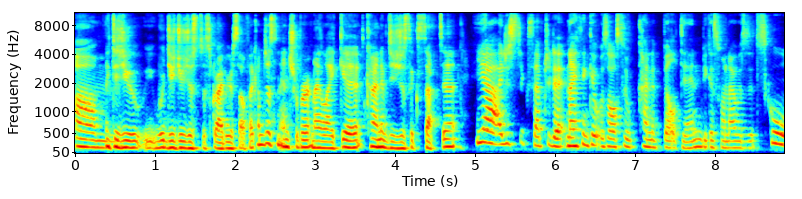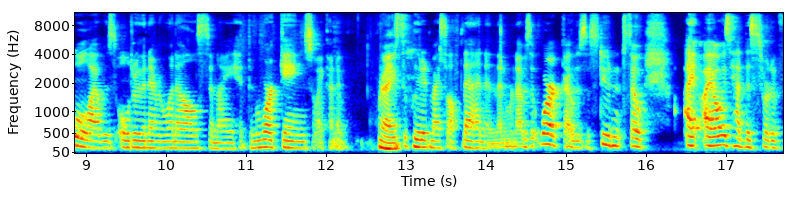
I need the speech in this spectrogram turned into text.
Um like did you did you just describe yourself like I'm just an introvert and I like it? Kind of did you just accept it? Yeah, I just accepted it. And I think it was also kind of built in because when I was at school, I was older than everyone else and I had been working. So I kind of Right. secluded myself then. And then when I was at work, I was a student. So I, I always had this sort of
